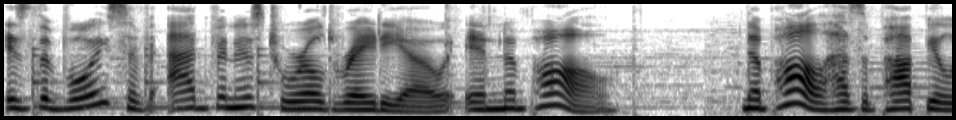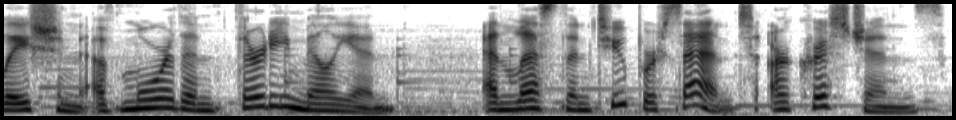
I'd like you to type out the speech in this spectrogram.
is the voice of Adventist World Radio in Nepal. Nepal has a population of more than 30 million, and less than 2% are Christians.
